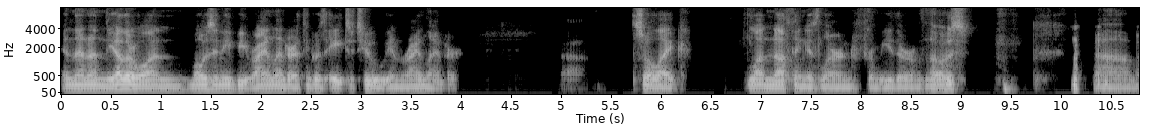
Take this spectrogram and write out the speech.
And then on the other one, Mosinee beat Rhinelander. I think it was eight to two in Rhinelander. Uh, so like, nothing is learned from either of those. Um,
